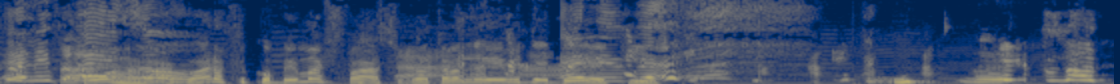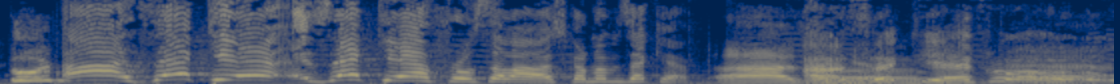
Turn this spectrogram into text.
Ele fez Porra, um. agora ficou bem mais fácil. Vou entrar no IMDB Ele aqui. fez- Muitos atores. Ah, Zac, e... Zac Efron, sei lá, acho que é o nome Zac Efron. Ah, Ah, Zé. Zac Efron,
